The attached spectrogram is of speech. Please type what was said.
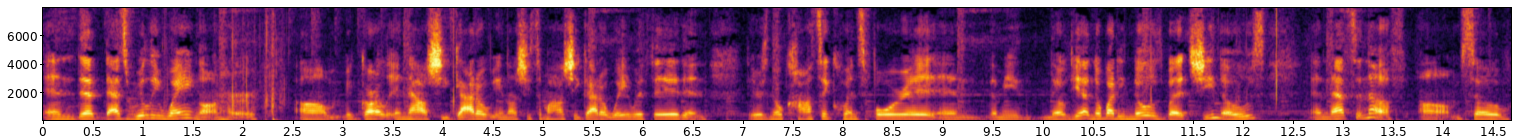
and that that's really weighing on her um, regardless. And now she got, you know, she somehow she got away with it, and there's no consequence for it. And I mean, no, yeah, nobody knows, but she knows, and that's enough. Um, so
